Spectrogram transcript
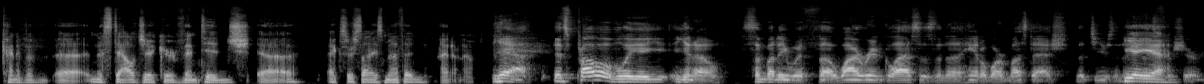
kind of a uh, nostalgic or vintage uh, exercise method? I don't know. Yeah, it's probably you know somebody with uh, wire rim glasses and a handlebar mustache that's using it. Yeah, yeah. for sure.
